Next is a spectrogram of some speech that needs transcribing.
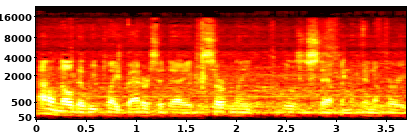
I don't know that we played better today, but certainly it was a step in, in a very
